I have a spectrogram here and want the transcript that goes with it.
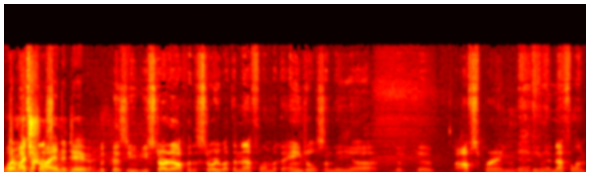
What am I trying to do? because you, you started off with the story about the Nephilim, with the angels and the uh, the, the offspring and being the Nephilim.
